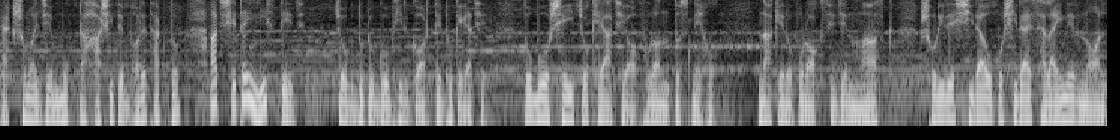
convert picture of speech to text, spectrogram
একসময় যে মুখটা হাসিতে ভরে থাকত, আজ সেটাই নিস্তেজ, চোখ দুটো গভীর গর্তে ঢুকে গেছে। তবুও সেই চোখে আছে অফুরন্ত স্নেহ। নাকের ওপর অক্সিজেন মাস্ক শরীরের শিরা উপশিরায় স্যালাইনের নল।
